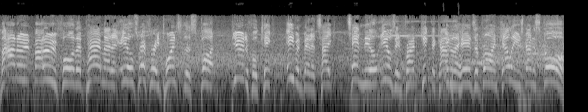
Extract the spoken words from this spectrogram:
Manu Ma'u for the Parramatta Eels. Referee points to the spot. Beautiful kick, even better take. 10 0, Eels in front, kick to come into the hands of Brian Kelly, who's going to score.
